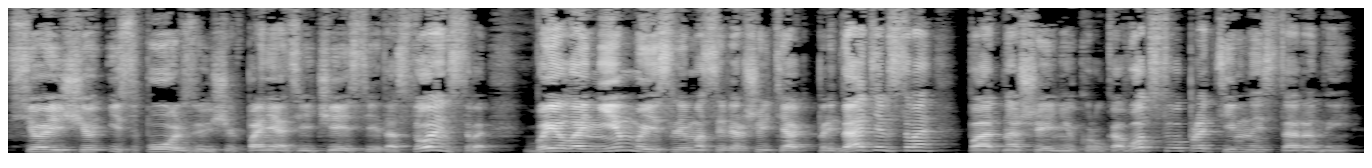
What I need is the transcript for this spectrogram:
все еще использующих понятие чести и достоинства, было немыслимо совершить акт предательства по отношению к руководству противной стороны.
